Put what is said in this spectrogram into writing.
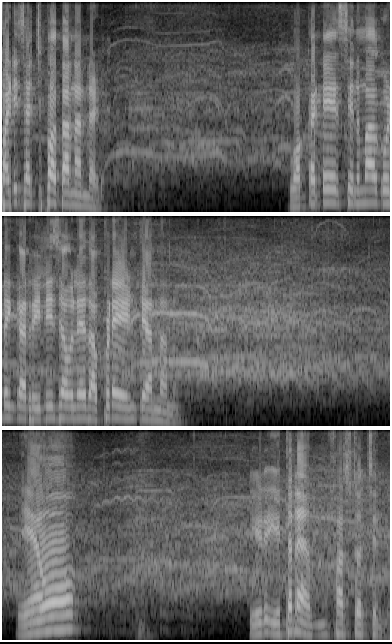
పడి చచ్చిపోతానన్నాడు. ఒకటే సినిమా కూడా ఇంకా రిలీజ్ అవ్వలేదు అప్పుడే ఏంటి అన్నాను. ఏమో ఇతనే ఫస్ట్ వచ్చింది.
